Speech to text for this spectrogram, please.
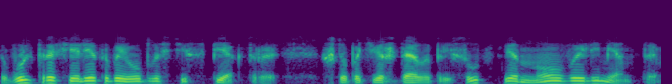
в ультрафиолетовой области спектра, что подтверждало присутствие нового элемента.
